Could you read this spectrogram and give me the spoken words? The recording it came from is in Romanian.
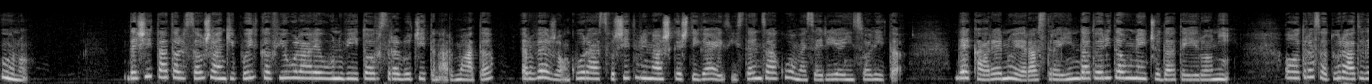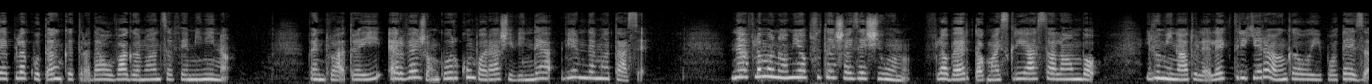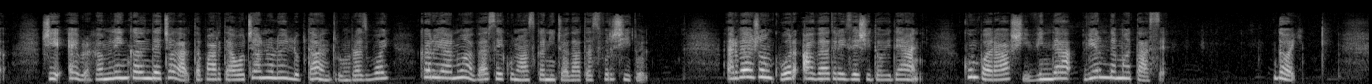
1. Deși tatăl său și-a închipuit că fiul are un viitor strălucit în armată, Hervé Joncourt a sfârșit prin a-și câștiga existența cu o meserie insolită, de care nu era străin datorită unei ciudate ironii, o trăsătură atât de plăcută încât trăda o vagă nuanță feminină. Pentru a trăi, Hervé Joncourt cumpăra și vindea viermi de mătase. Ne aflăm în 1861. Flaubert tocmai scria Salambo. Iluminatul electric era încă o ipoteză și Abraham Lincoln de cealaltă parte a oceanului lupta într-un război căruia nu avea să-i cunoască niciodată sfârșitul. Hervé Joncourt avea 32 de ani. Cumpăra și vindea viermi de mătase. 2.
